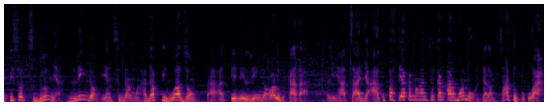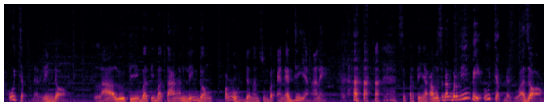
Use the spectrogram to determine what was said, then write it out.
Episode sebelumnya, Lingdong yang sedang menghadapi Huazong, saat ini Lingdong lalu berkata, Lihat saja, aku pasti akan menghancurkan armormu dalam satu pukulan, ucap dari Lingdong. Lalu tiba-tiba tangan Lingdong penuh dengan sumber energi yang aneh. Sepertinya kamu sedang bermimpi, ucap dari Huazong.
